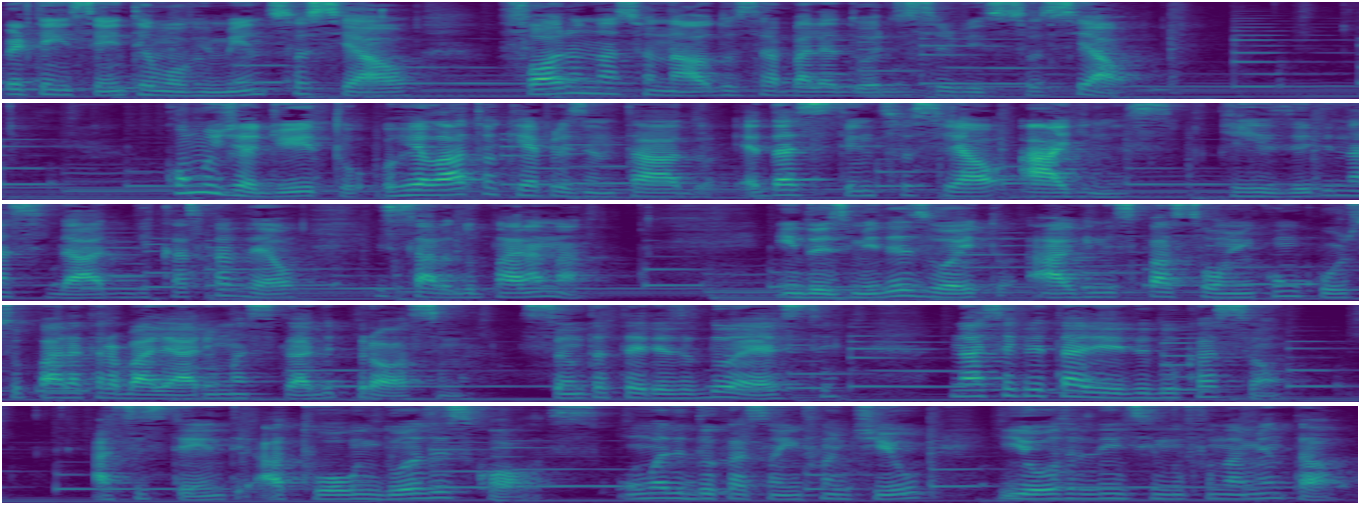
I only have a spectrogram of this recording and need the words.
pertencente ao movimento social Fórum Nacional dos Trabalhadores de Serviço Social. Como já dito, o relato aqui apresentado é da assistente social Agnes, que reside na cidade de Cascavel, estado do Paraná. Em 2018, Agnes passou em um concurso para trabalhar em uma cidade próxima, Santa Teresa do Oeste, na Secretaria de Educação. Assistente atuou em duas escolas, uma de educação infantil e outra de ensino fundamental.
